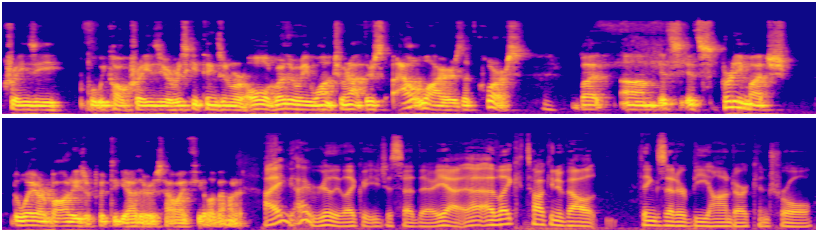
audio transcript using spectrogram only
crazy, what we call crazy or risky things when we're old, whether we want to or not. There's outliers, of course, but um, it's it's pretty much the way our bodies are put together is how I feel about it. I I really like what you just said there. Yeah, I, I like talking about things that are beyond our control.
